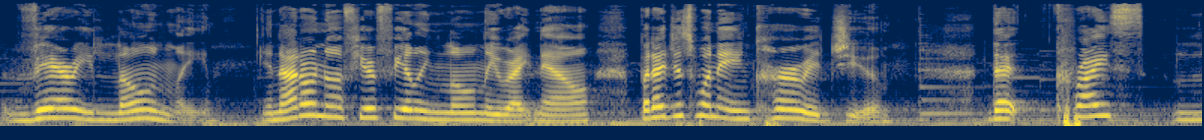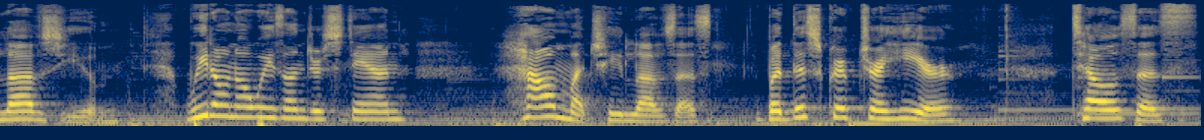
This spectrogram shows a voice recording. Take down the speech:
very lonely. And I don't know if you're feeling lonely right now, but I just want to encourage you that Christ loves you. We don't always understand how much He loves us. But this scripture here tells us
